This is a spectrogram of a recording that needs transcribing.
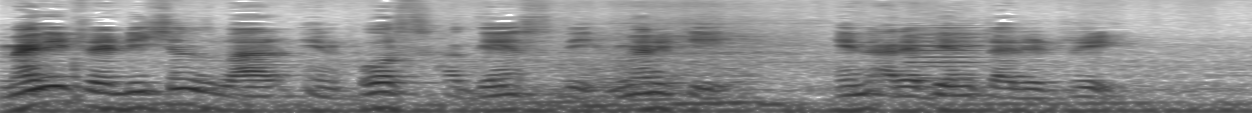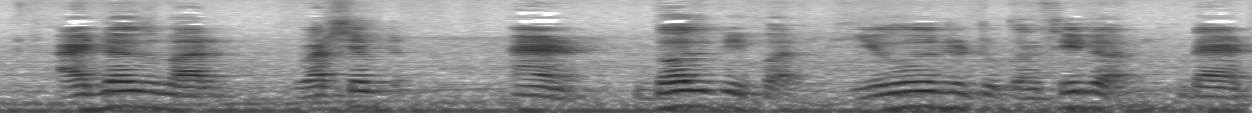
Many traditions were in force against the humanity in Arabian territory. idols were worshipped and those people used to consider that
